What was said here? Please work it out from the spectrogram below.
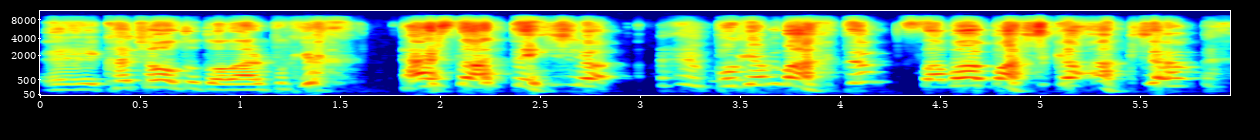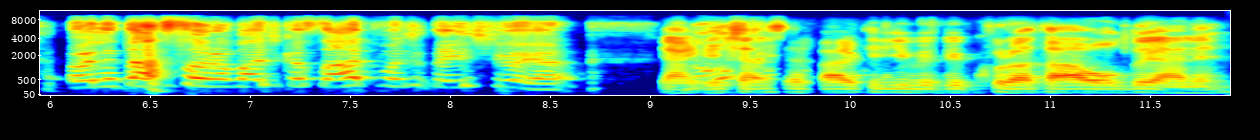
Ee, kaç oldu dolar bugün? Her saat değişiyor. Bugün baktım sabah başka, akşam öğleden sonra başka saat başı değişiyor ya. Yani Ne geçen oldu? seferki gibi bir kur hata oldu yani.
